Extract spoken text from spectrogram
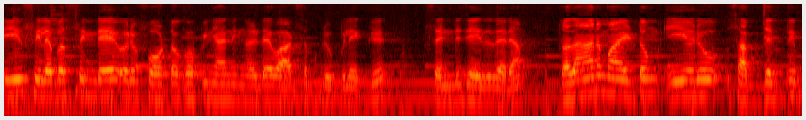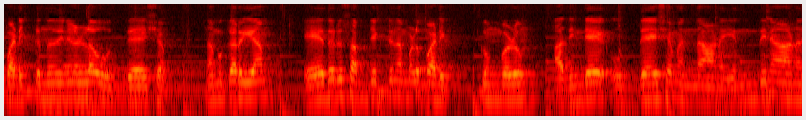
ഈ സിലബസിന്റെ ഒരു ഫോട്ടോ കോപ്പി ഞാൻ നിങ്ങളുടെ വാട്സപ്പ് ഗ്രൂപ്പിലേക്ക് സെൻഡ് ചെയ്തു തരാം. പ്രധാനമായിട്ടും ഈ ഒരു സബ്ജക്റ്റ് പഠിക്കുന്നതിനുള്ള ഉദ്ദേശം. നമുക്കറിയാം ഏതൊരു സബ്ജക്റ്റ് നമ്മൾ പഠിക്കുമ്പോഴും അതിന്റെ ഉദ്ദേശം എന്താണ് എന്തിനാണ്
